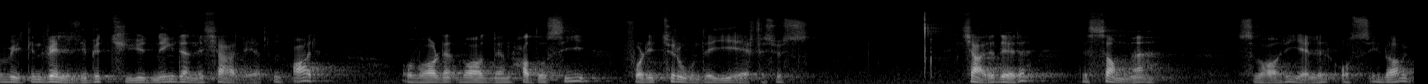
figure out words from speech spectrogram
og hvilken veldig betydning denne kjærligheten har. Og hva den, hadde å si for de troende i Efesus. Kjære dere, det samme svaret gjelder oss i dag.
